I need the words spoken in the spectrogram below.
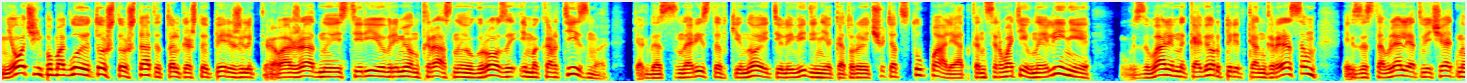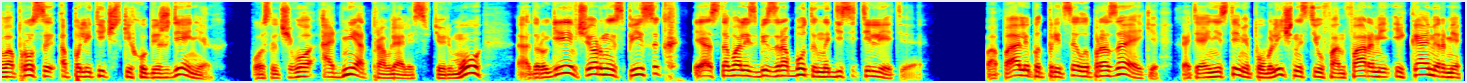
Не очень помогло и то, что Штаты только что пережили кровожадную истерию времен красной угрозы и макартизма, когда сценаристов кино и телевидения, которые чуть отступали от консервативной линии, вызывали на ковер перед Конгрессом и заставляли отвечать на вопросы о политических убеждениях после чего одни отправлялись в тюрьму, а другие — в черный список и оставались без работы на десятилетия. Попали под прицелы прозаики, хотя и не с теми публичностью, фанфарами и камерами,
